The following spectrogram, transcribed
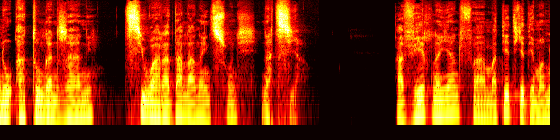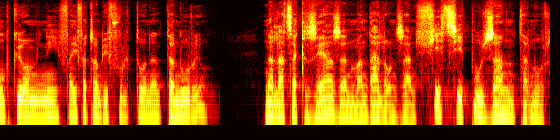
no hahatonga an'izany tsy ho ara-dalàna intsony na tsia. Averina ihany fa matetika dia manomboka eo amin'ny fahefatra ambin'ny folo taonan'ny tanora eo, na latsak'izay aza no mandalo an'izany fihetseham-po izany ny tanora,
